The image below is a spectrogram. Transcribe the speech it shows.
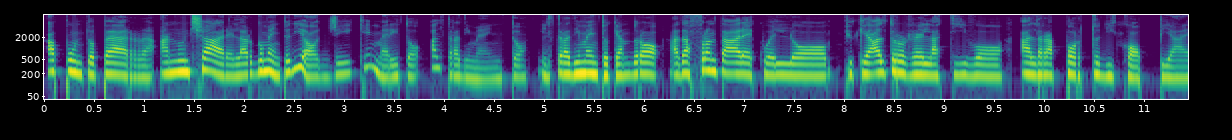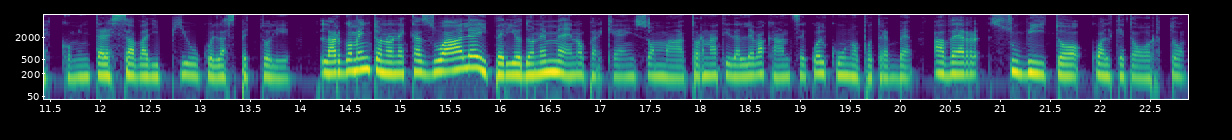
appunto per annunciare l'argomento di oggi che è in merito al tradimento. Il tradimento che andrò ad affrontare è quello più che altro relativo al rapporto rapporto di coppia, ecco, mi interessava di più quell'aspetto lì. L'argomento non è casuale, il periodo nemmeno, perché insomma, tornati dalle vacanze, qualcuno potrebbe aver subito qualche torto.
